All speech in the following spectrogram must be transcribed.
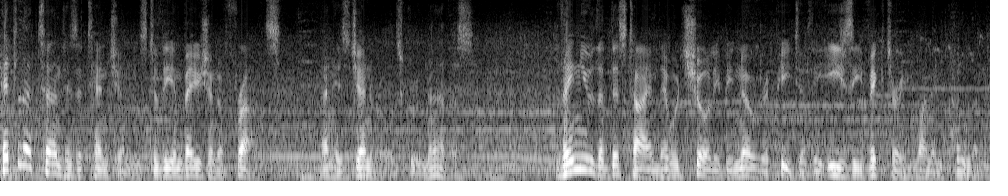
Hitler turned his attentions to the invasion of France, and his generals grew nervous. They knew that this time there would surely be no repeat of the easy victory won in Poland.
